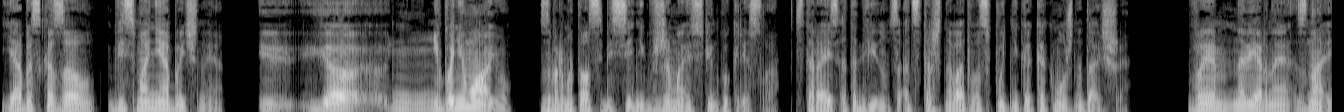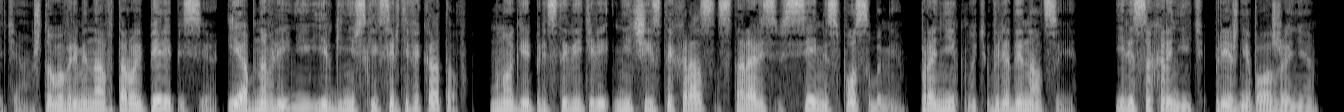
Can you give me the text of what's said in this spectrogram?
«Я бы сказал, весьма необычная». «Я не понимаю», — забормотал собеседник, вжимая в спинку кресла, стараясь отодвинуться от страшноватого спутника как можно дальше. «Вы, наверное, знаете, что во времена второй переписи и обновления евгенических сертификатов многие представители нечистых рас старались всеми способами проникнуть в ряды нации, или сохранить прежнее положение», —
